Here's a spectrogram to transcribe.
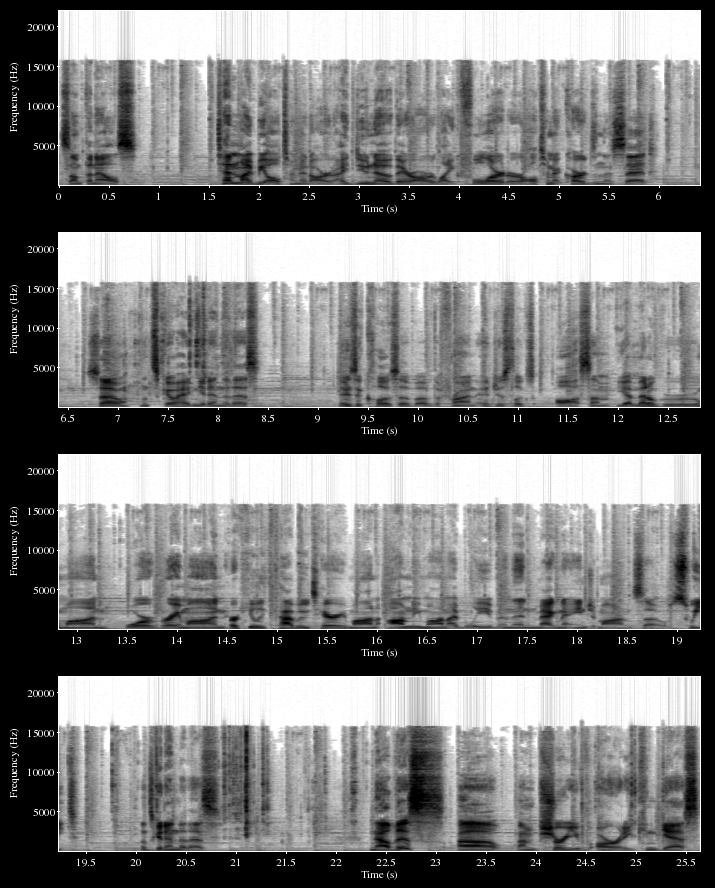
something else. 10 might be alternate art. I do know there are like full art or alternate cards in this set. So let's go ahead and get into this. There's a close-up of the front. It just looks awesome. You got Metal Garurumon, War Greymon, Hercules Kabu Kabuterimon, Omnimon, I believe, and then Magna Angemon. So sweet. Let's get into this. Now this, uh, I'm sure you've already can guess,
